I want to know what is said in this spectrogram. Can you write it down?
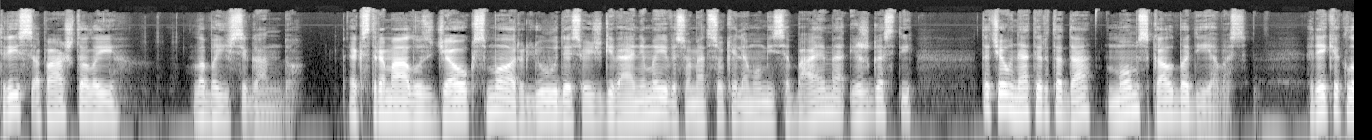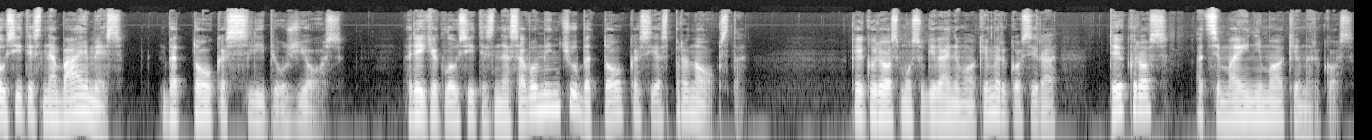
Trys apaštalai labai išsigando. Ekstremalūs džiaugsmo ar liūdėsio išgyvenimai visuomet sukelia mumise baimę, išgasti, tačiau net ir tada mums kalba Dievas. Reikia klausytis ne baimės, bet to, kas slypi už jos. Reikia klausytis ne savo minčių, bet to, kas jas pranoksta. Kai kurios mūsų gyvenimo akimirkos yra tikros atsimainimo akimirkos.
